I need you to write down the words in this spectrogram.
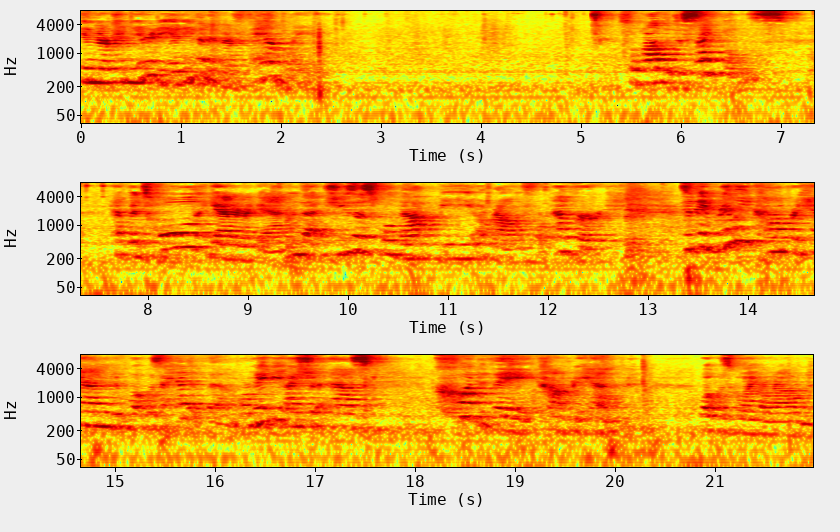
in their community and even in their family. So while the disciples have been told again and again that Jesus will not be around forever, did they really comprehend what was ahead of them? Or maybe I should ask, could they comprehend what was going around?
